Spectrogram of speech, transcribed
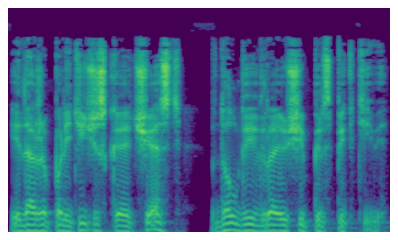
и даже политическая часть в долгоиграющей перспективе.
